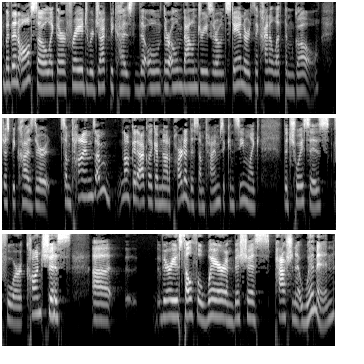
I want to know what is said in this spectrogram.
But then also like they're afraid to reject because the own their own boundaries, their own standards, they kind of let them go just because they're sometimes I'm not going to act like I'm not a part of this sometimes. It can seem like the choices for conscious uh, very self-aware, ambitious, passionate women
